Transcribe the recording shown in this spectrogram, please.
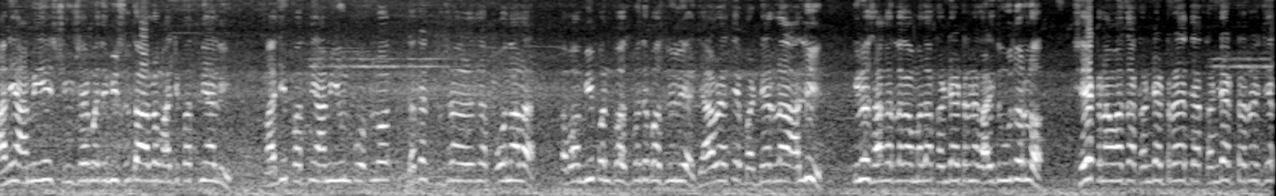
आणि आम्ही शिवशाहीमध्ये मी सुद्धा आलो. माझी पत्नी आली. माझी पत्नी आम्ही येऊन पोचलो लगेच दुसऱ्या फोन आला. का मी पण बसमध्ये बसलेली आहे. ज्यावेळेस ते बडनेरला आली तिनं सांगितलं का मला कंडक्टरनं गाडीतून उतरलं. शेख नावाचा कंडक्टर आहे. त्या कंडक्टरने जे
